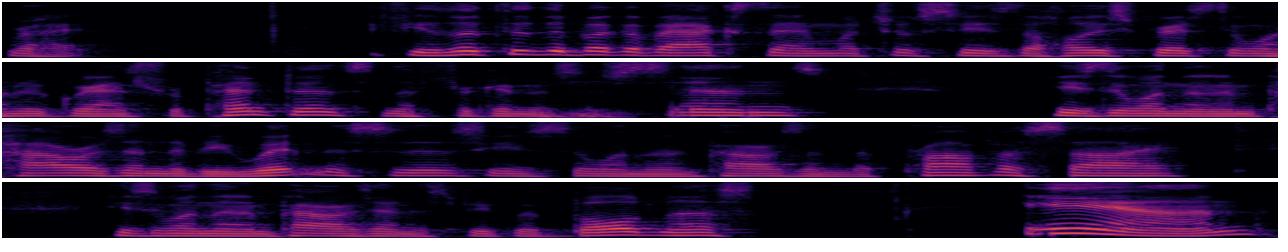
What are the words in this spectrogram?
Right if you look through the book of Acts, then what you'll see is the Holy Spirit's the one who grants repentance and the forgiveness of mm-hmm. sins. He's the one that empowers them to be witnesses. He's the one that empowers them to prophesy. He's the one that empowers them to speak with boldness. And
